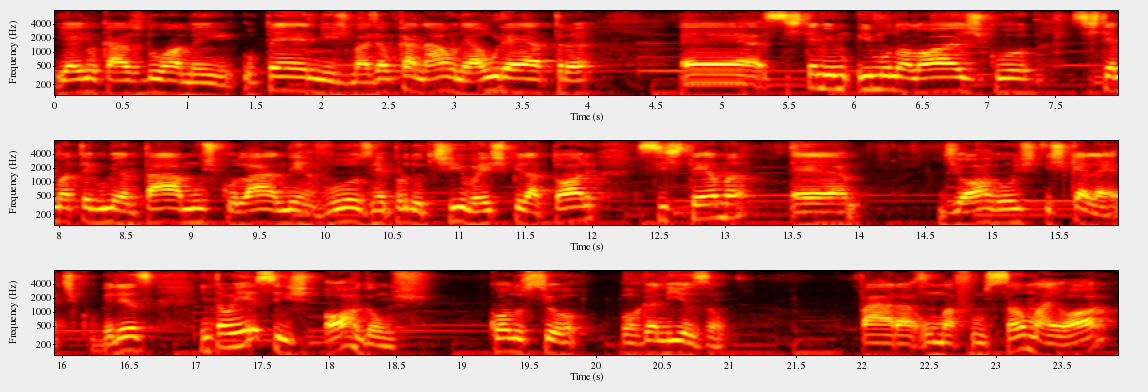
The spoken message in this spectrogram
e aí no caso do homem o pênis, mas é o canal, né, a uretra, é, sistema imunológico, sistema tegumentar, muscular, nervoso, reprodutivo, respiratório, sistema é, de órgãos esquelético, beleza? Então esses órgãos, quando se organizam para uma função maior,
